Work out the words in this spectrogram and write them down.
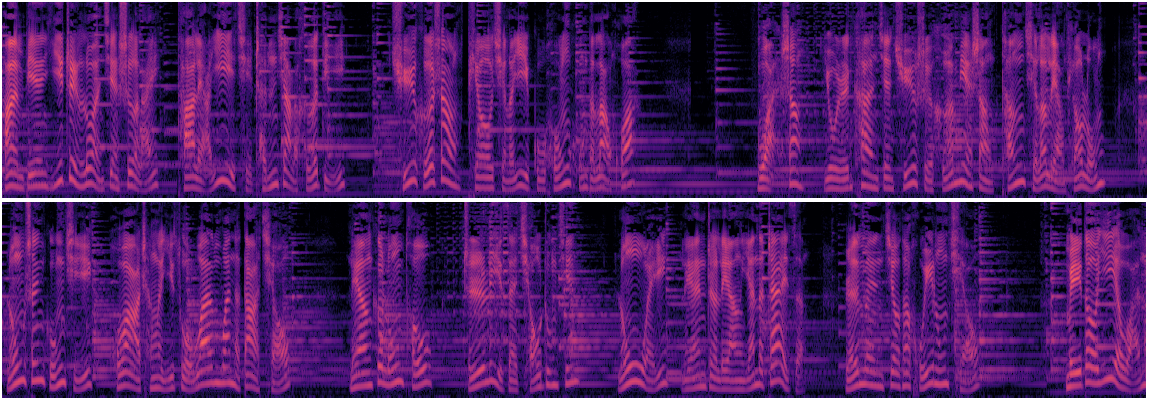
岸边一阵乱箭射来，他俩一起沉下了河底。渠河上飘起了一股红红的浪花。晚上，有人看见渠水河面上腾起了两条龙，龙身拱起，化成了一座弯弯的大桥。两个龙头直立在桥中间，龙尾连着两沿的寨子，人们叫它回龙桥。每到夜晚，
